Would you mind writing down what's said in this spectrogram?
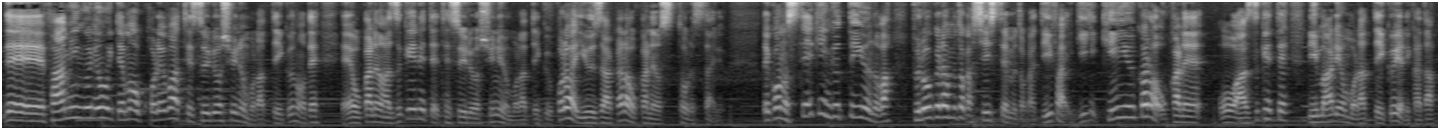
で、ファーミングにおいても、これは手数料収入をもらっていくので、えお金を預け入れて手数料収入をもらっていく。これはユーザーからお金を取るスタイル。で、このステーキングっていうのは、プログラムとかシステムとか DeFi、金融からお金を預けて利回りをもらっていくやり方。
